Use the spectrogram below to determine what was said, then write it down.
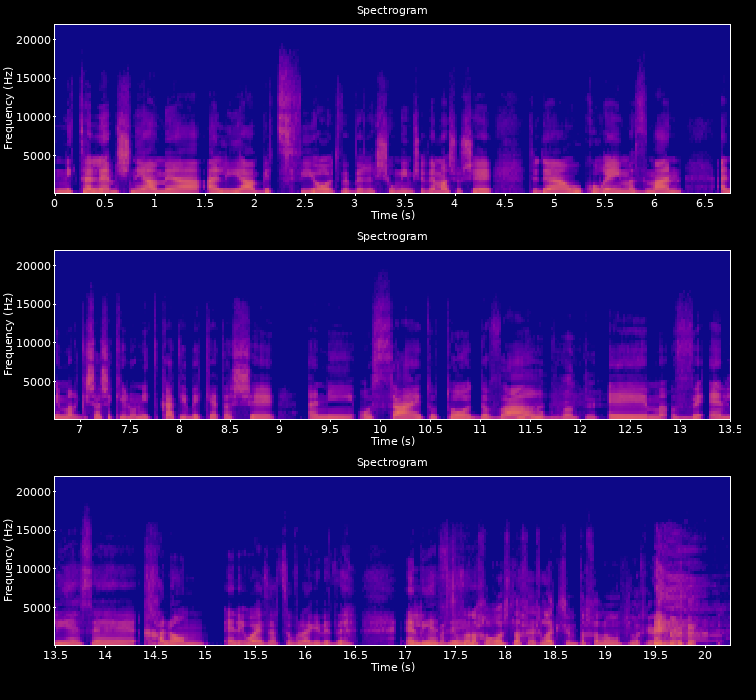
נתעלם שנייה מהעלייה בצפיות וברשומים, שזה משהו שאתה יודע, הוא קורה עם הזמן. אני מרגישה שכאילו נתקעתי בקטע שאני עושה את אותו דבר. הבנתי. אמ, ואין לי איזה חלום, אין לי, וואי, איזה עצוב להגיד את זה. אין לי איזה... והסרטון האחרון שלך, איך להגשים את החלום שלכם.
